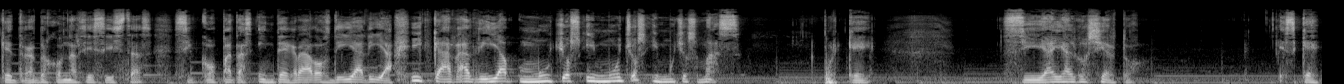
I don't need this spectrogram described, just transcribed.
que trato con narcisistas, psicópatas integrados día a día y cada día muchos y muchos y muchos más. Porque si hay algo cierto, es que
